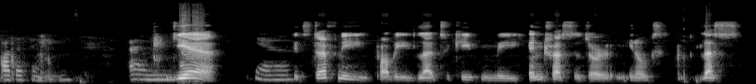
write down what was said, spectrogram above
other things. Um, yeah. yeah. It's definitely probably led to keeping me interested, or you know, less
